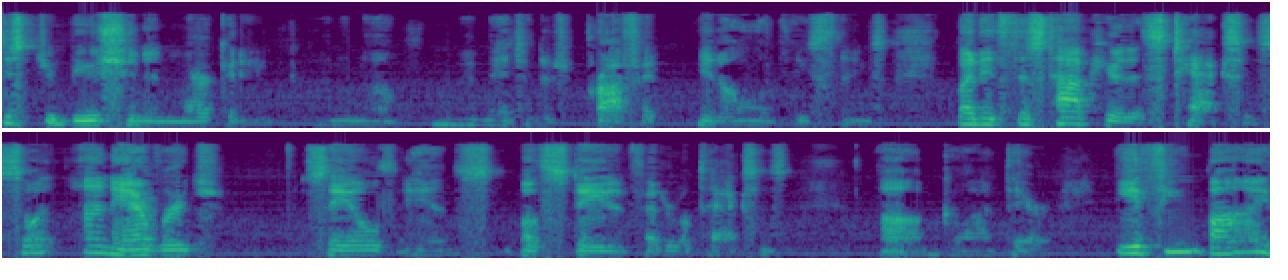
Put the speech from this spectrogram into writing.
distribution and marketing. I don't know. I imagine there's profit in all of these things. But it's this top here that's taxes. So on average, sales and both state and federal taxes um, go out there. If you buy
